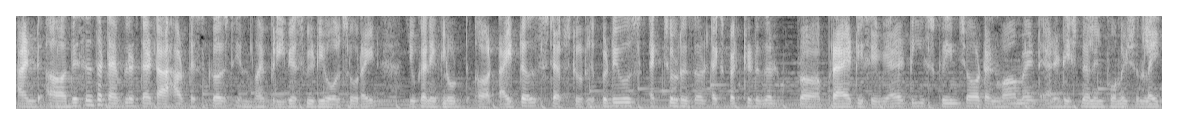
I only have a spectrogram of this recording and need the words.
And uh, this is the template that i have discussed in my previous video also right? You can include uh, title steps to reproduce actual result expected result uh, priority severity screenshot environment and additional information like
